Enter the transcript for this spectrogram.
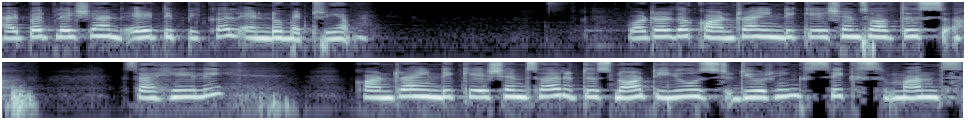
hyperplasia and atypical endometrium. What are the contraindications of this uh, saheli? Contraindications are it is not used during 6 months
